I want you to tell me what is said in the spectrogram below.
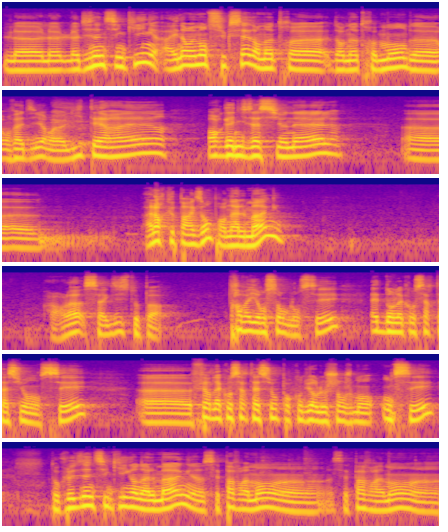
le, design thinking a énormément de succès dans notre, dans notre monde, on va dire, littéraire, organisationnel. Euh, alors que par exemple en Allemagne, alors là, ça n'existe pas. Travailler ensemble, on sait. Être dans la concertation, on sait. Euh, faire de la concertation pour conduire le changement, on sait. Donc le design thinking en Allemagne, c'est pas vraiment c'est pas vraiment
